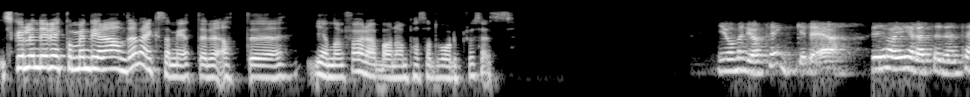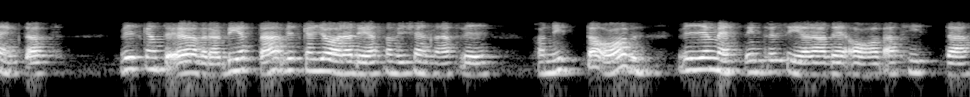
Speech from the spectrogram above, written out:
Skulle ni rekommendera andra verksamheter att eh, genomföra barnanpassad vårdprocess? Jo, men jag tänker det. Vi har ju hela tiden tänkt att vi ska inte överarbeta. Vi ska göra det som vi känner att vi har nytta av. Vi är mest intresserade av att hitta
